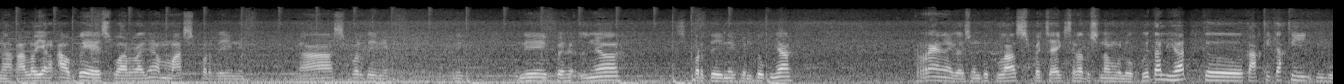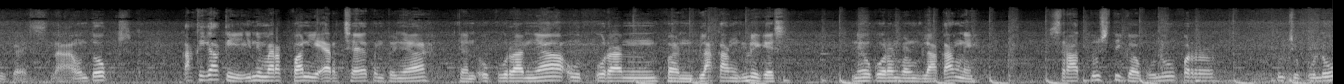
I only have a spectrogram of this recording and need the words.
Nah kalau yang ABS warnanya emas seperti ini. Nah seperti ini. Ini ini behelnya seperti ini bentuknya. Keren ya guys untuk kelas PCX 160 kita lihat ke kaki-kaki dulu guys. Nah untuk kaki-kaki ini merek ban IRC tentunya. Dan ukurannya ukuran ban belakang dulu ya guys. Ini ukuran ban belakang nih. 130 per 70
